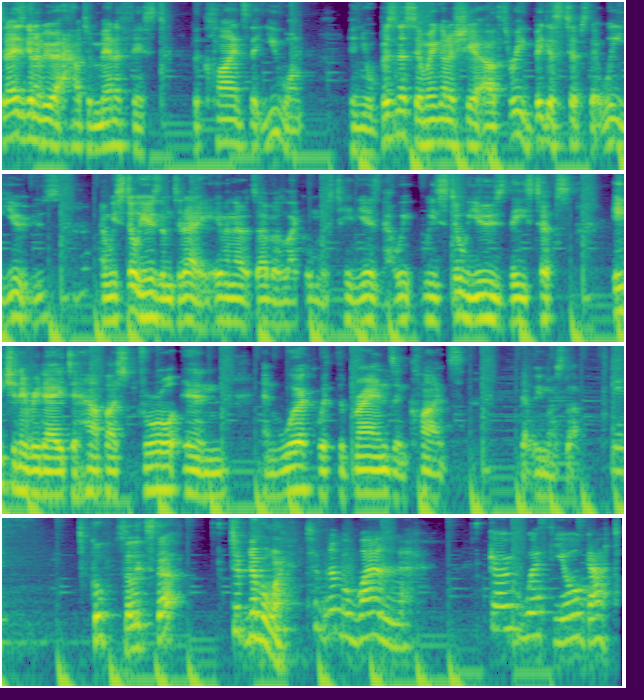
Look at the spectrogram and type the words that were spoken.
today is going to be about how to manifest the clients that you want in your business, and we're going to share our three biggest tips that we use, and we still use them today, even though it's over like almost ten years now. We we still use these tips each and every day to help us draw in and work with the brands and clients that we most love. Yes. Cool. So let's start. Tip number one Tip number one go with your gut.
